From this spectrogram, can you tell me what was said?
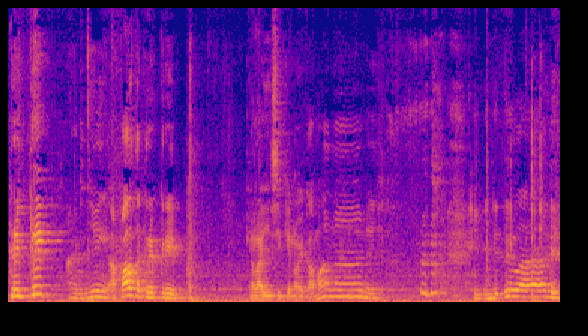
krip-krip anjing, apal teh krip-krip. Kala ieu si Kinoy ka mana deh. Ini tuh lah deh.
